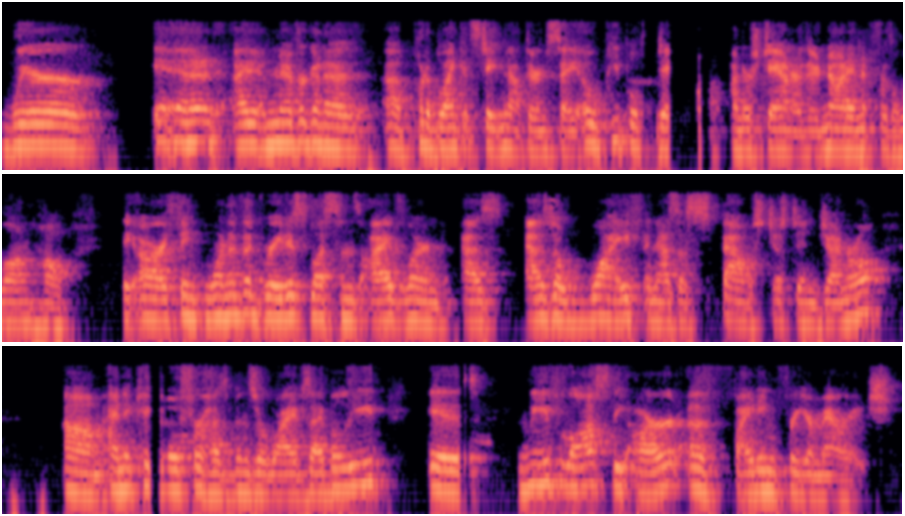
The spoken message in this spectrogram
where and I am never going to uh, put a blanket statement out there and say, oh, people today don't understand or they're not in it for the long haul. They are. I think one of the greatest lessons I've learned as as a wife and as a spouse, just in general, um, and it could go for husbands or wives, I believe, is we've lost the art of fighting for your marriage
